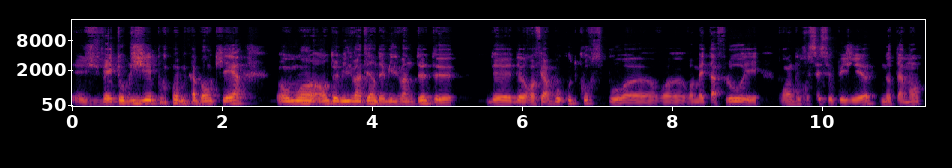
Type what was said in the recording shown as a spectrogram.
je vais être obligé pour ma banquière, au moins en 2021-2022, de, de, de, refaire beaucoup de courses pour euh, remettre à flot et rembourser ce PGE, notamment.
